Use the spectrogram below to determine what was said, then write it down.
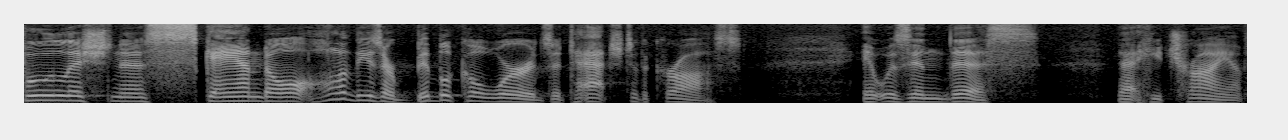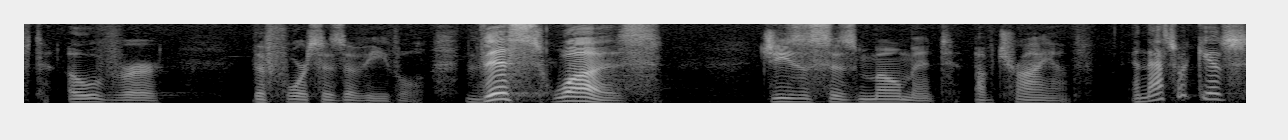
foolishness, scandal, all of these are biblical words attached to the cross. It was in this that he triumphed over the forces of evil. This was Jesus' moment of triumph. And that's what gives,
